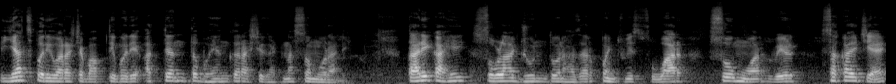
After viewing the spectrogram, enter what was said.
याच परिवाराच्या बाबतीमध्ये अत्यंत भयंकर अशी घटना समोर आली. तारीख आहे सोळा जून दोन हजार पंचवीस. वार सोमवार वेळ सकाळची आहे.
